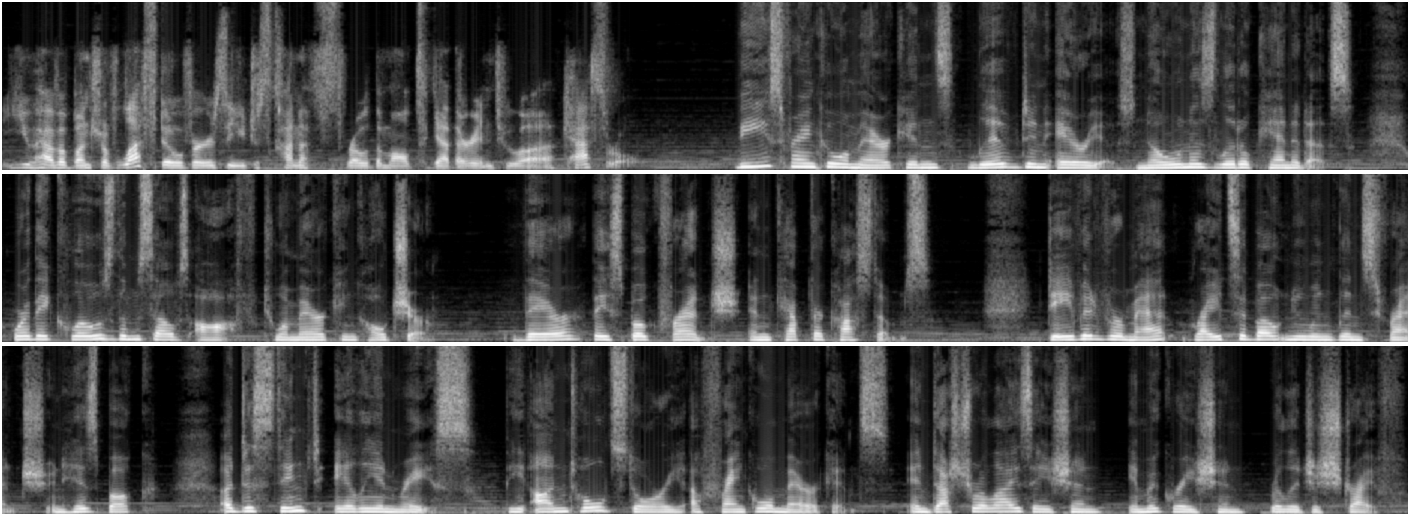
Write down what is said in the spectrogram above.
you have a bunch of leftovers and you just kind of throw them all together into a casserole. These Franco Americans lived in areas known as Little Canadas, where they closed themselves off to American culture. There, they spoke French and kept their customs. David Vermette writes about New England's French in his book, A Distinct Alien Race The Untold Story of Franco Americans, Industrialization, Immigration, Religious Strife.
